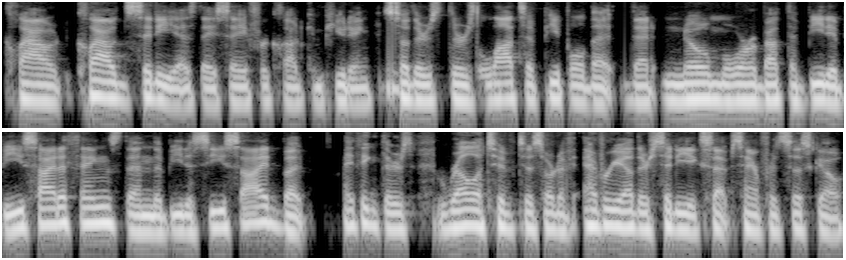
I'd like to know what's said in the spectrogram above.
cloud cloud city as they say for cloud computing mm-hmm. so there's there's lots of people that that know more about the b2b side of things than the b2c side but I think there's relative to sort of every other city except San Francisco,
